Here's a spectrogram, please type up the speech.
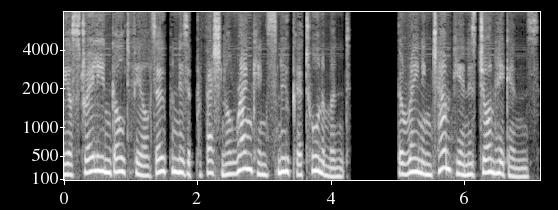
The Australian Goldfields Open is a professional ranking snooker tournament. The reigning champion is John Higgins.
